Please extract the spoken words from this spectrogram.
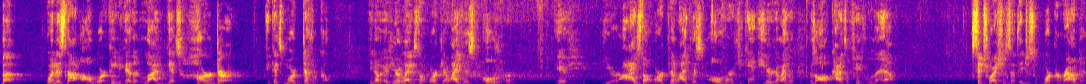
But when it's not all working together, life gets harder. It gets more difficult. You know, if your legs don't work, your life isn't over. If your eyes don't work, your life isn't over. If you can't hear, your life is, there's all kinds of people that have situations that they just work around it.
